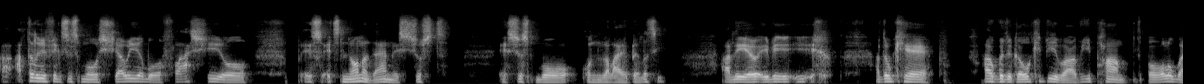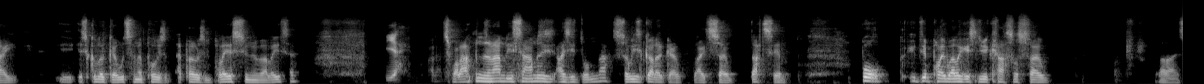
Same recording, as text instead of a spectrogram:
I don't know if he thinks it's more showy or more flashy, or it's it's none of them. It's just it's just more unreliability. And you know, if you, I don't care how good a goalkeeper you are, if you palm the ball away, it's going to go to an opposing, opposing player sooner or later. Yeah, that's what happens. And how many times has he done that? So he's got to go. Right, so that's him. But he did play well against Newcastle, so all right.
